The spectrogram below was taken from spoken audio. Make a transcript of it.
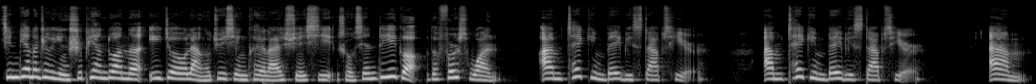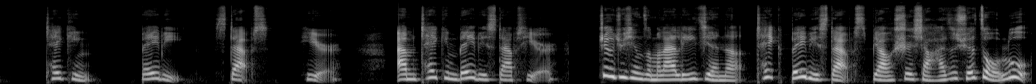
今天的这个影视片段呢，依旧有两个句型可以来学习。首先，第一个，the first one，I'm taking baby steps here。I'm taking baby steps here. I'm taking baby steps here. I'm taking baby steps here. 这个句型怎么来理解呢？Take baby steps 表示小孩子学走路，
